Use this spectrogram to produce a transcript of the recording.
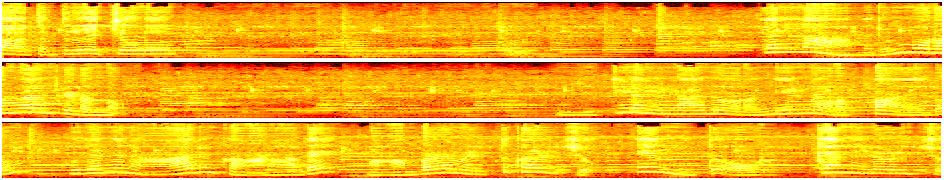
പാത്രത്തിൽ വെച്ചോളൂ. എല്ലാവരും ഉറങ്ങാൻ കിടന്നു. വീട്ടിലെല്ലാരും ഉറങ്ങിയെന്ന് ഉറപ്പായതും കുരങ്ങൻ ആരും കാണാതെ മാമ്പഴം എടുത്തു കഴിച്ചു. എന്നിട്ട് ഉറക്കെ നിലവിളിച്ചു.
